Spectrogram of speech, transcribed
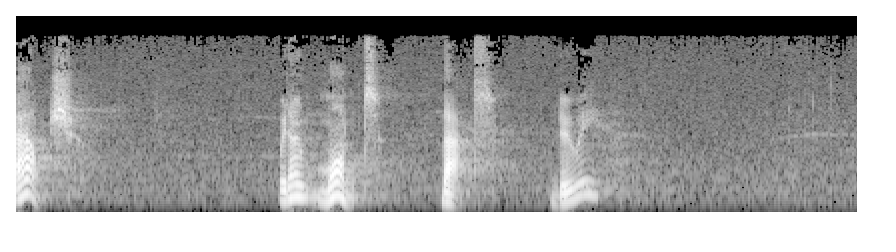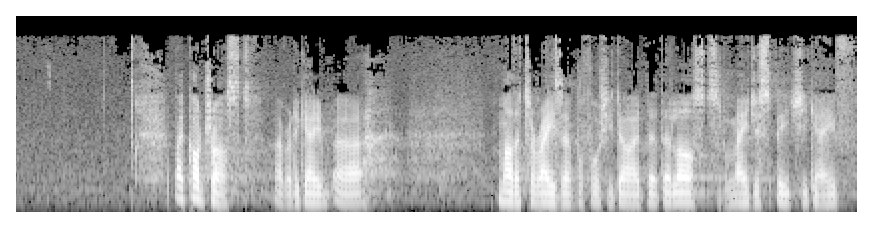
Ouch. We don't want that, do we? By contrast, I read again uh, Mother Teresa before she died, the, the last sort of major speech she gave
